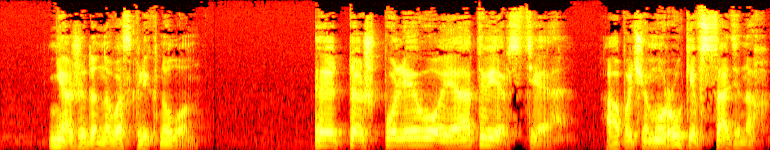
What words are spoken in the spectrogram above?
– неожиданно воскликнул он. «Это ж пулевое отверстие! А почему руки в ссадинах?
